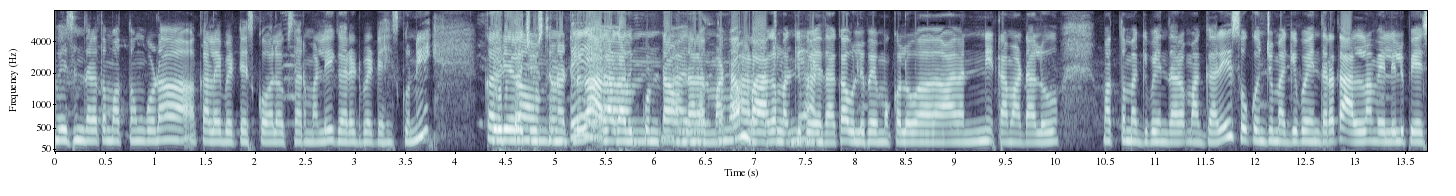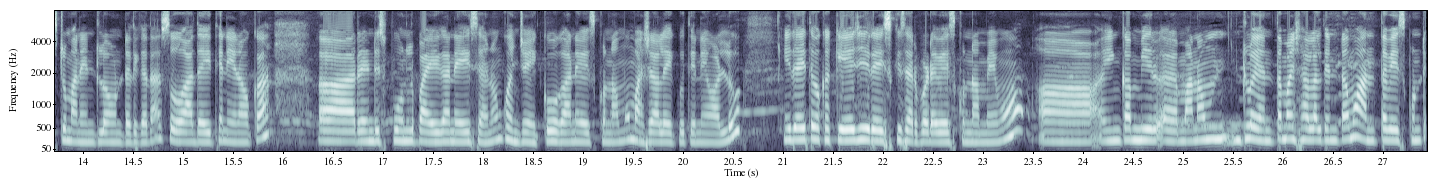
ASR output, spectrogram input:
వేసిన తర్వాత మొత్తం కూడా కలయి పెట్టేసుకోవాలి ఒకసారి మళ్ళీ గరిటె పెట్టేసుకుని వీడియోలో చూస్తున్నట్లుగా అలా కలుపుకుంటా ఉండాలన్నమాట. బాగా మగ్గిపోయేదాకా ఉల్లిపాయ ముక్కలు అవన్నీ టమాటాలు మొత్తం మగ్గిపోయిన తర్వాత మగ్గాలి. సో కొంచెం మగ్గిపోయిన తర్వాత అల్లం వెల్లుల్లి పేస్ట్ మన ఇంట్లో ఉంటుంది కదా. సో అదైతే నేను ఒక రెండు స్పూన్లు పైగానే వేసాను. కొంచెం ఎక్కువగానే వేసుకున్నాము. మసాలా ఎక్కువ తినేవాళ్ళు. ఇదైతే ఒక కేజీ రైస్కి సరిపడా వేసుకున్నాం మేము. ఇంకా మీరు మనం ఇంట్లో ఎంత మసాలాలు తింటామో అంత వేసుకుంటే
